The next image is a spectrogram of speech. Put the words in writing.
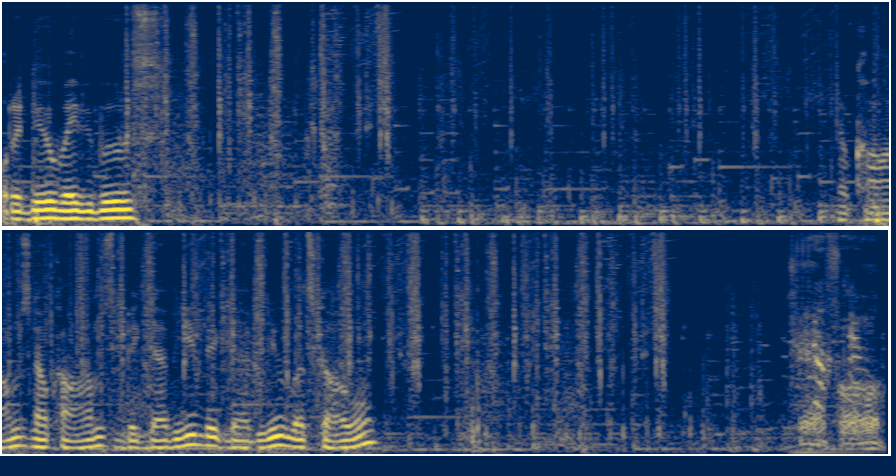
What it do, baby boos? No comms, no comms. Big W, big W. Let's go. Careful.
